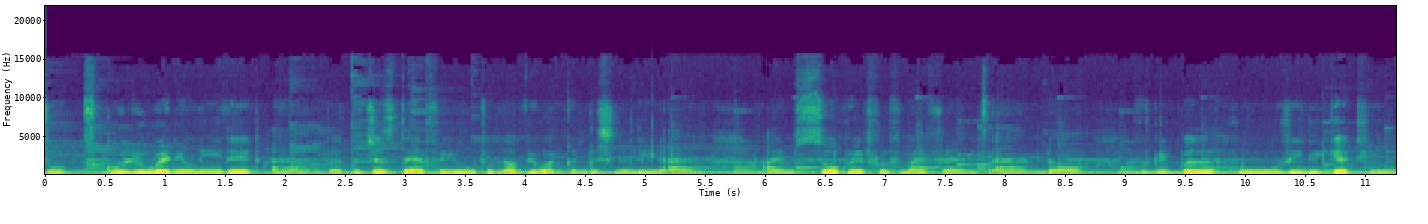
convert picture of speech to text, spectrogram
to school you when you need it, and they're just there for you to love you unconditionally. And I'm so grateful for my friends and uh, for people who really get you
